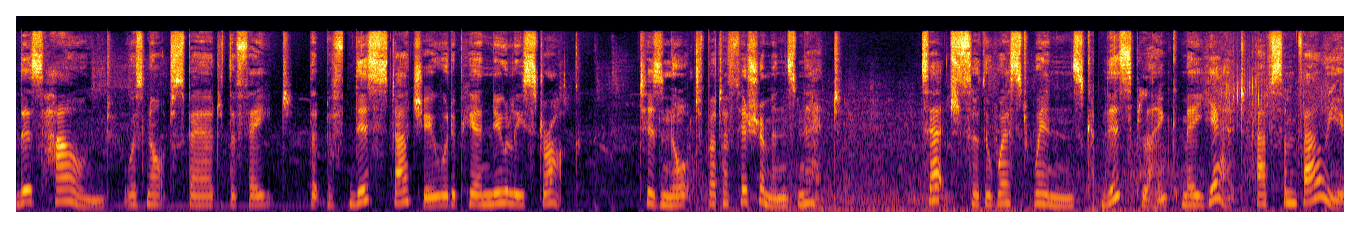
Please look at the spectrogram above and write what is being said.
This hound was not spared the fate that this statue would appear newly struck. Tis naught but a fisherman's net. Set so the west winds. This plank may yet have some value,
